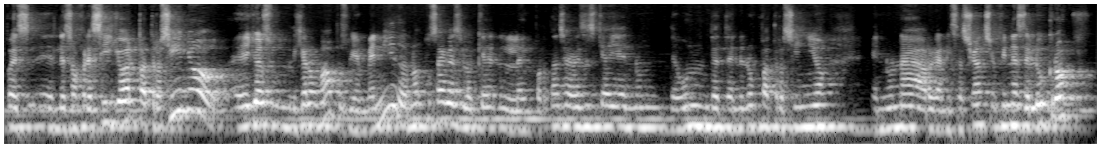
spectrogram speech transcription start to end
pues eh, les ofrecí yo el patrocinio, ellos me dijeron, no, pues bienvenido, ¿no? Tú sabes lo que, la importancia a veces que hay en un, de, tener un patrocinio en una organización sin fines de lucro.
